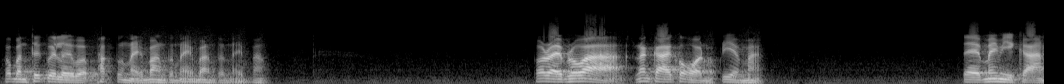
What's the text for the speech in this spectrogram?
เขาบันทึกไว้เลยว่าพักตรงไหนบ้างตรงไหนบ้างตรงไหนบ้าง เพราะอะไรเพราะว่าร่างกายก็อ่อนเปรี้ยมาก แต่ไม่มีการ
